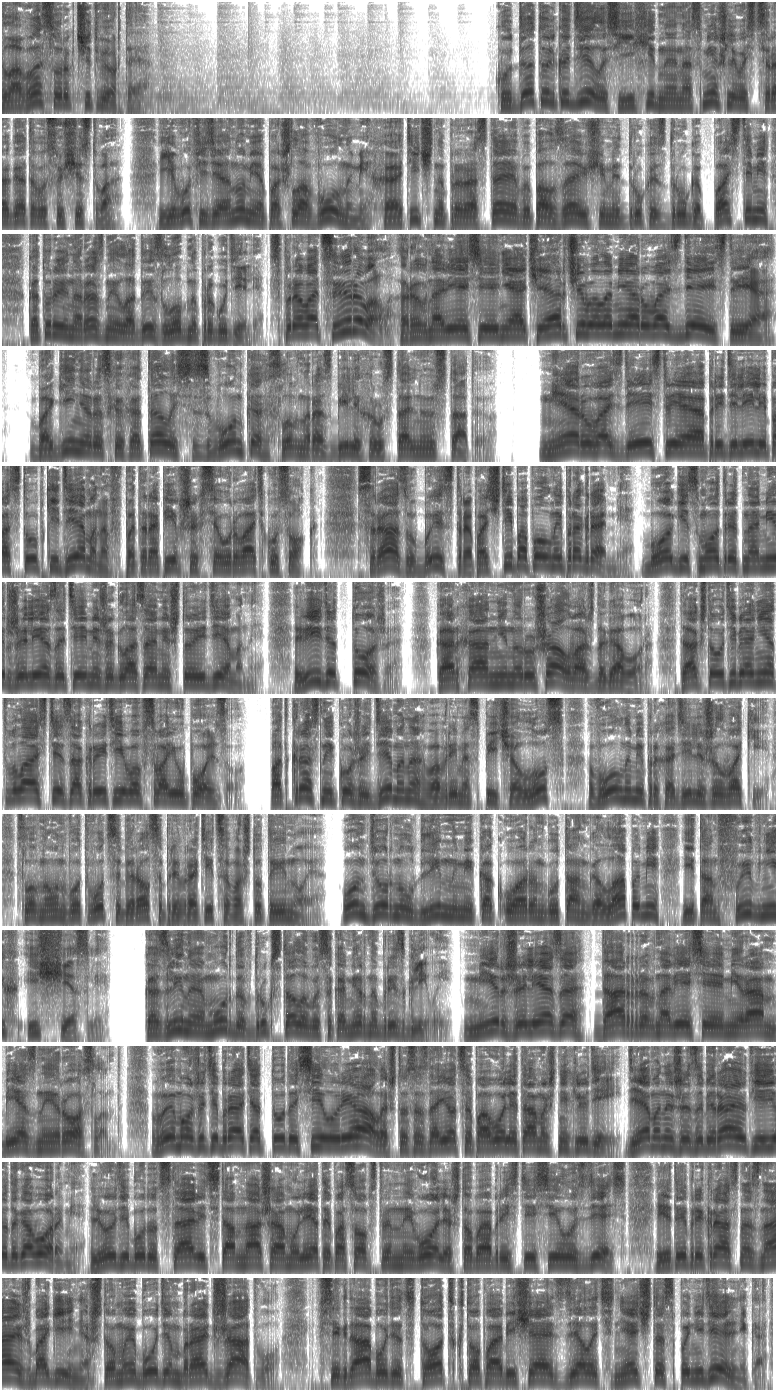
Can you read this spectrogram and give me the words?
Глава 44 Куда только делась ехидная насмешливость рогатого существа. Его физиономия пошла волнами, хаотично прорастая выползающими друг из друга пастями, которые на разные лады злобно прогудели. «Спровоцировал? Равновесие не очерчивало меру воздействия!» Богиня расхохоталась звонко, словно разбили хрустальную статую. Меру воздействия определили поступки демонов, поторопившихся урвать кусок. Сразу, быстро, почти по полной программе. Боги смотрят на мир железа теми же глазами, что и демоны. Видят тоже. Кархан не нарушал ваш договор, так что у тебя нет власти закрыть его в свою пользу. Под красной кожей демона во время спича «Лос» волнами проходили желваки, словно он вот-вот собирался превратиться во что-то иное. Он дернул длинными, как у орангутанга, лапами, и танфы в них исчезли. Козлиная морда вдруг стала высокомерно брезгливой. «Мир железа, дар равновесия мирам бездны и Росланд. Вы можете брать оттуда силу реала, что создается по воле тамошних людей. Демоны же забирают ее договорами. Люди будут ставить там наши амулеты по собственной воле, чтобы обрести силу здесь. И ты прекрасно знаешь, богиня, что мы будем брать жатву. Всегда будет тот, кто пообещает сделать нечто с понедельника»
